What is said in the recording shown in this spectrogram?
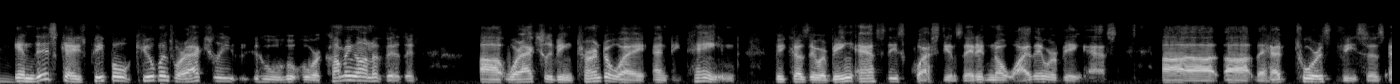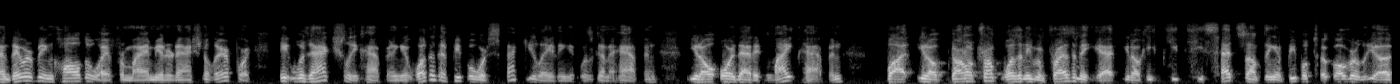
Hmm. In this case, people, Cubans were actually, who, who, who were coming on a visit, uh, were actually being turned away and detained because they were being asked these questions. They didn't know why they were being asked. Uh, uh, they had tourist visas and they were being hauled away from Miami International Airport. It was actually happening. It wasn't that people were speculating it was going to happen, you know, or that it might happen. But you know, Donald Trump wasn't even president yet. You know, he he, he said something, and people took over uh,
